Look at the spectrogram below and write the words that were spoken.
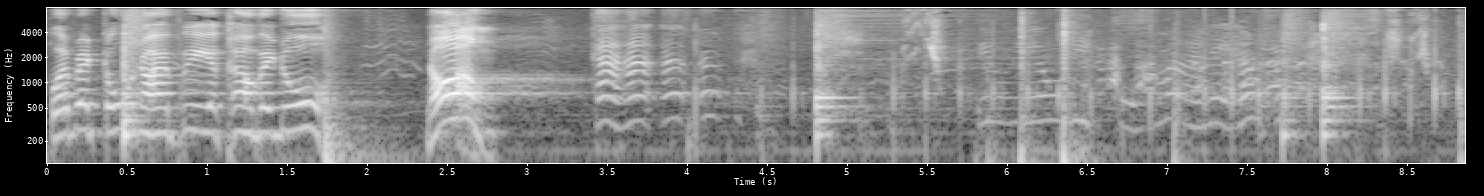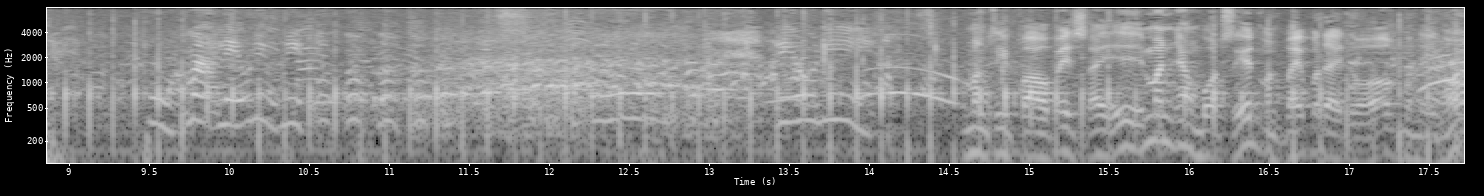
เปิดประตูหน่อยพี่จะเข้าไปดู น้อง ค่ะฮะเร็วเร็วดิผัวมาแล้วผัวมาเร็วเร็วดิเร็วดิมันสิเป่าไปใส่มันยังบดเสียดมันไปบ่ได้ดอกมันนี่น้อย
